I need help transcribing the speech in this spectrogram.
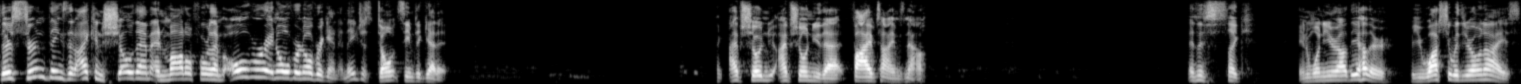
there's certain things that I can show them and model for them over and over and over again, and they just don't seem to get it. Like I've shown you, I've shown you that five times now. And it's like in one ear out the other. You watched it with your own eyes.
